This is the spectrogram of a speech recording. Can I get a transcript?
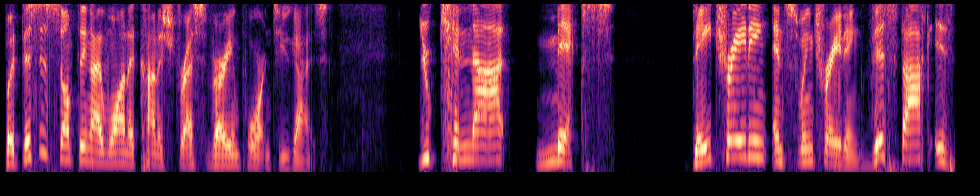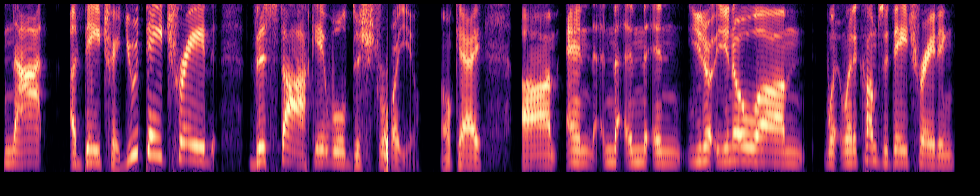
but this is something I want to kind of stress very important to you guys. You cannot mix day trading and swing trading. This stock is not a day trade. You day trade this stock, it will destroy you. Okay, um, and, and and you know you know um, when, when it comes to day trading,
